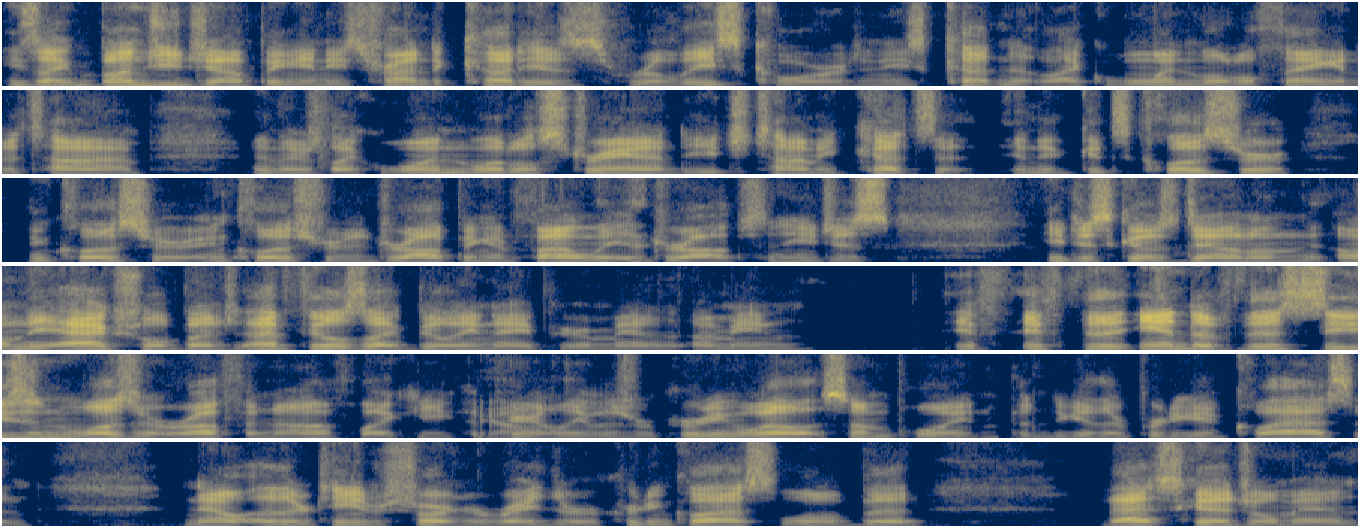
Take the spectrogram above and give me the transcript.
he's like bungee jumping and he's trying to cut his release cord and he's cutting it like one little thing at a time. And there's like one little strand each time he cuts it and it gets closer and closer and closer to dropping and finally it drops and he just he just goes down on the, on the actual bunch. That feels like Billy Napier man. I mean if if the end of this season wasn't rough enough like he Yeah. apparently was recruiting well at some point and putting together a pretty good class and now other teams are starting to raid their recruiting class a little bit that schedule, man,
